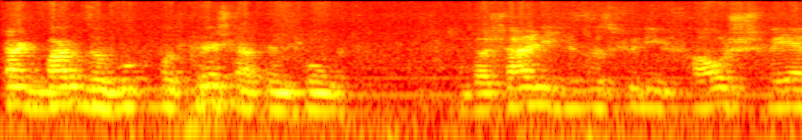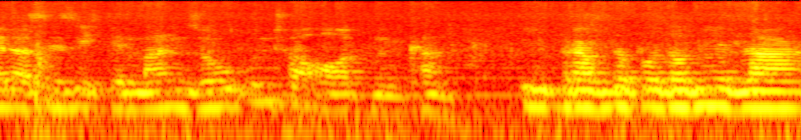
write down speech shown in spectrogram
tak bardzo Bóg podkreśla ten punkt. Wahrscheinlich ist es für die Frau schwer, dass sie sich dem Mann so unterordnen kann. I prawdopodobnie dla e,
